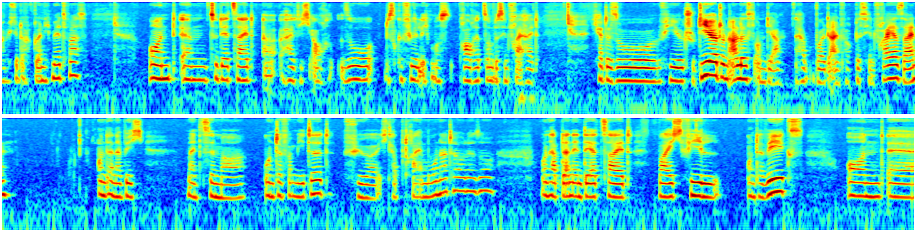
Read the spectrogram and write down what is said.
habe ich gedacht, gönne ich mir jetzt was. Und ähm, zu der Zeit äh, hatte ich auch so das Gefühl, ich muss, brauche jetzt so ein bisschen Freiheit. Ich hatte so viel studiert und alles und ja, hab, wollte einfach ein bisschen freier sein. Und dann habe ich mein Zimmer untervermietet für, ich glaube, drei Monate oder so. Und habe dann in der Zeit, war ich viel unterwegs und äh,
